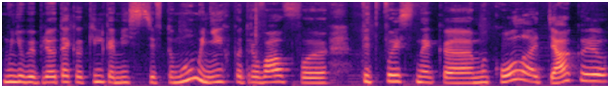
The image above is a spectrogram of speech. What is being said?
в мою бібліотеку кілька місяців тому. Мені їх подарував е, підписник е, Микола. Дякую.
